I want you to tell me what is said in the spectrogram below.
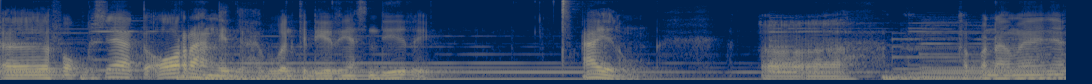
uh, fokusnya ke orang gitu bukan ke dirinya sendiri. Ayo dong. Uh, apa namanya?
